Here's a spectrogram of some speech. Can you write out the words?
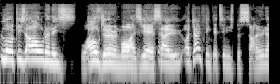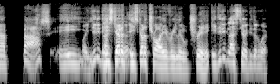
Look, he's old and he's Wise? older and wise. Yeah, so I don't think that's in his persona, but he, Well, he did it he's got to he's got to try every little trick. He did it last year; it didn't work.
